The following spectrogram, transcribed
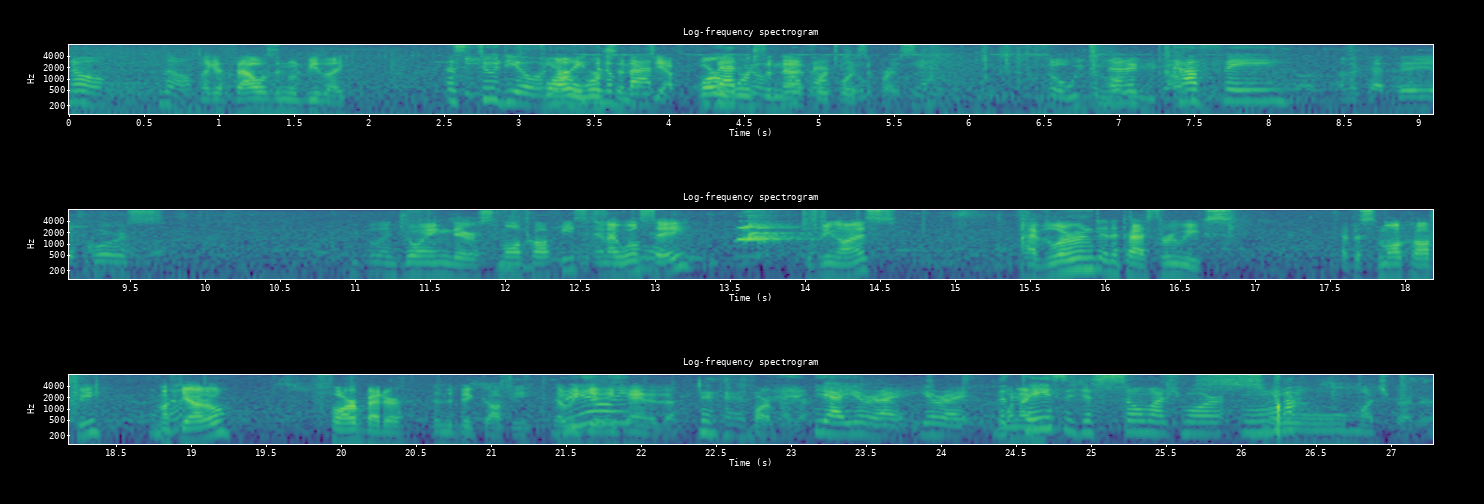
no, no. Like a thousand would be like A studio. Far not even worse a than that, yeah, far worse bedroom, than no that for twice the bedroom. price. Yeah. so. We've been Another loving the value. cafe. Another cafe, of course. People enjoying their small coffees, and I will say, just being honest, I've learned in the past three weeks that the small coffee Uh-huh. macchiato far better than the big coffee that we get in Canada. far better. Yeah, you're right. You're right. The When I- taste is just so much more. So much better.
